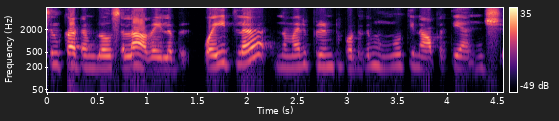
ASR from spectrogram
சில்க் காட்டன் பிளவுஸ் எல்லாம் அவைலபிள் ஒயிட்ல இந்த மாதிரி பிரிண்ட் போட்டது முன்னூத்தி நாற்பத்தி அஞ்சு.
